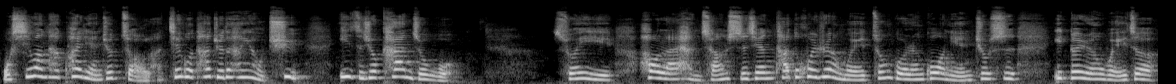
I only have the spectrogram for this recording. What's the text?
我希望他快点就走了，结果他觉得很有趣，一直就看着我。所以后来很长时间，他都会认为中国人过年就是一堆人围着，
